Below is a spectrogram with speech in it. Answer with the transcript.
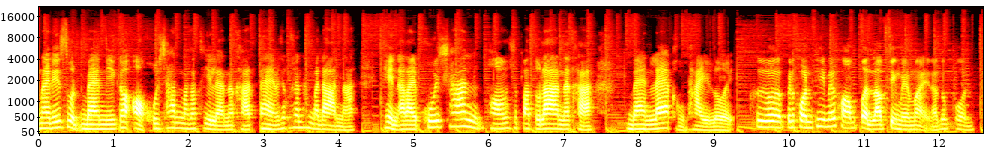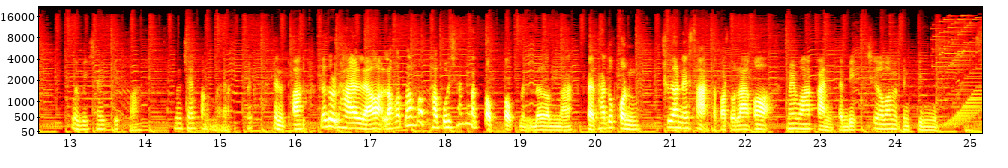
ในที่สุดแบรนด์นี้ก็ออกคุชชั่นมาสักทีแล้วนะคะ แต่ไม่ใช่คุชชั่นธรรมดานะ เห็นอะไรคุชชั่นพร้อมสปาตูล่านะคะ แบรนด์แรกของไทยเลย คือเป็นคนที่ไม่พร้อมเปิดรับสิ่งใหม่ๆนะทุกคนหรือบิ๊กใช้ผิดวะมันใช้ฝั่งไหนอะเห็นปะแล้วสุดท้ายแล้วอะเราก็ต้องเอาพาคุชชั่นมาตบๆเหมือนเดิมนะ แต่ถ้าทุกคน เชื่อในศาสตร์สปาตูล่าก็ไม่ว่ากันแต่บิ๊กเชื่อว่ามันเป็นกิมมิค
